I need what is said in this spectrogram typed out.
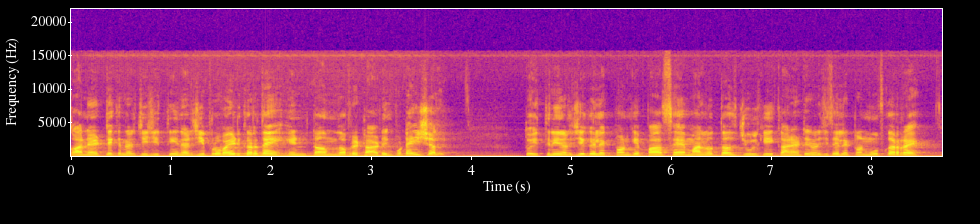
कानेटिक एनर्जी जितनी एनर्जी प्रोवाइड कर दें in terms of retarding potential तो इतनी एनर्जी के इलेक्ट्रॉन के पास है, मान लो 10 जूल की कानेटिक एनर्जी से इलेक्ट्रॉन मूव कर रहे हैं।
